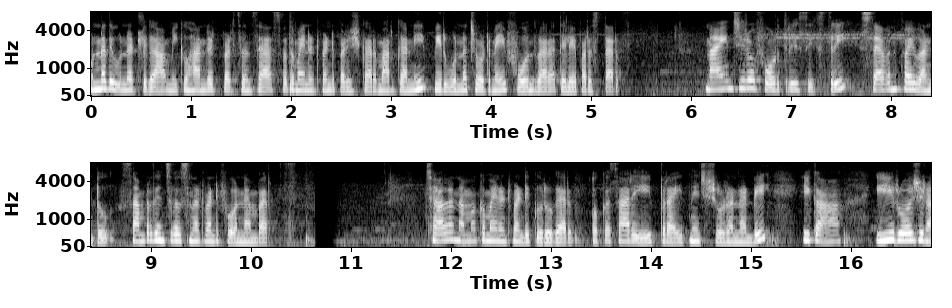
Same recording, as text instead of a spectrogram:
ఉన్నది ఉన్నట్లుగా మీకు హండ్రెడ్ పర్సెంట్ శాశ్వతమైనటువంటి పరిష్కార మార్గాన్ని మీరు ఉన్న చోటనే ఫోన్ ద్వారా తెలియపరుస్తారు. Nine zero four three six three seven five one two సంప్రదించవలసినటువంటి ఫోన్ నెంబర్. చాలా నమ్మకమైనటువంటి గురుగారు. ఒకసారి ప్రయత్నించి చూడండి ఇక ఈ రోజున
